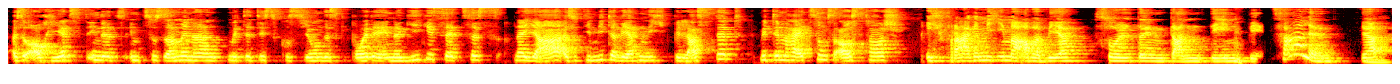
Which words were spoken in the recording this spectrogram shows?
also auch jetzt der, im Zusammenhang mit der Diskussion des Gebäudeenergiegesetzes, na ja, also die Mieter werden nicht belastet mit dem Heizungsaustausch. Ich frage mich immer, aber wer soll denn dann den bezahlen? Ja.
